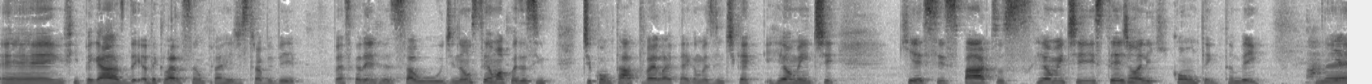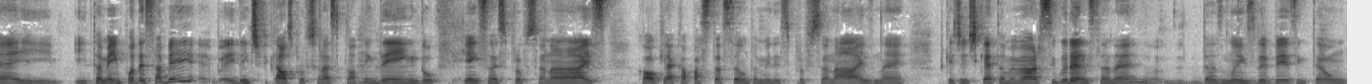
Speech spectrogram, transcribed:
é, enfim, pegar a declaração para registrar o bebê para as cadeias de saúde, não ser uma coisa assim de contato, vai lá e pega, mas a gente quer que realmente que esses partos realmente estejam ali, que contem também Ah, né? e- E, e também poder saber eh, identificar os profissionais que estão atendendo, quem são esses profissionais, qual que é a capacitação também desses profissionais, né? Porque a gente quer também maior segurança, né? das mães e bebês. Então,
